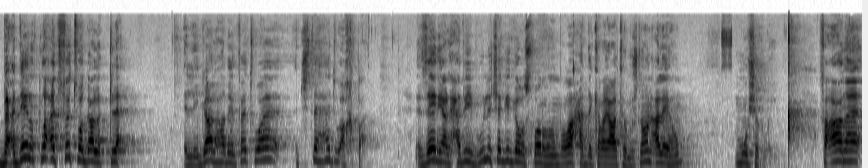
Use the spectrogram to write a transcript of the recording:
بعدين طلعت فتوى قالت لا. اللي قال هذه الفتوى اجتهد وأخطأ. زين يا الحبيب واللي شققوا صورهم وراحت ذكرياتهم. شلون عليهم؟ مو شغلي. فأنا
